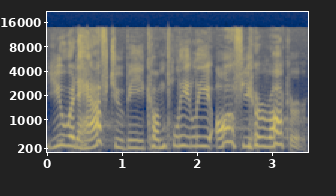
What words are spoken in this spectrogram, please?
you would have to be completely off your rocker.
